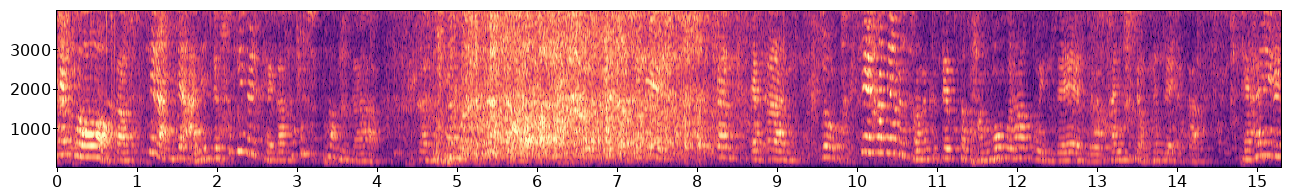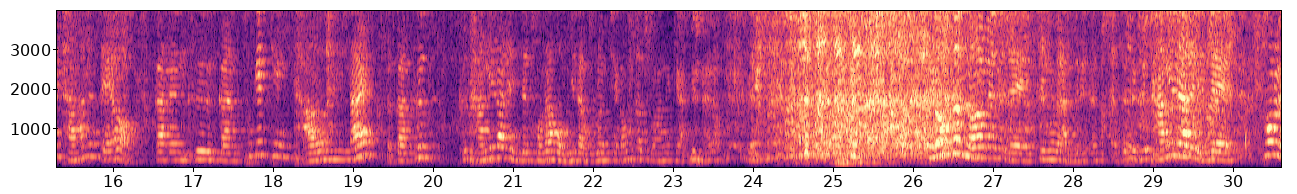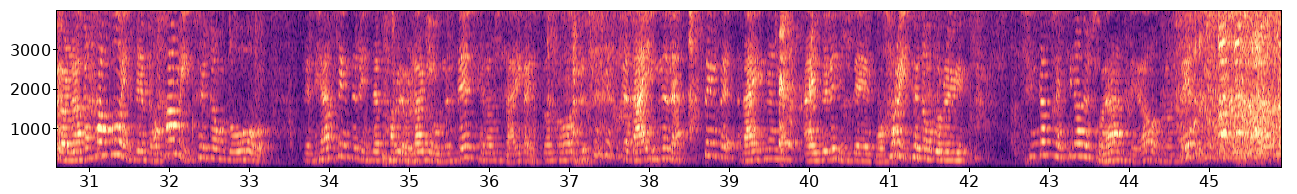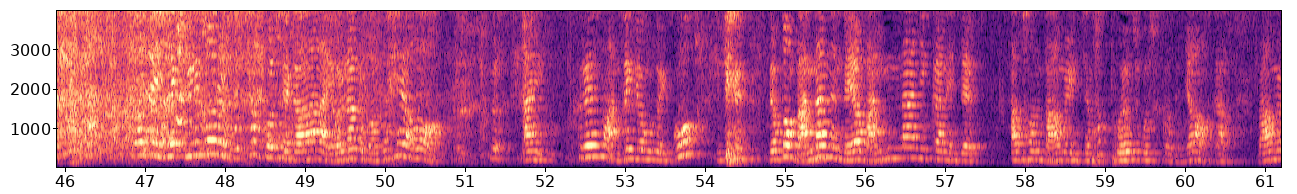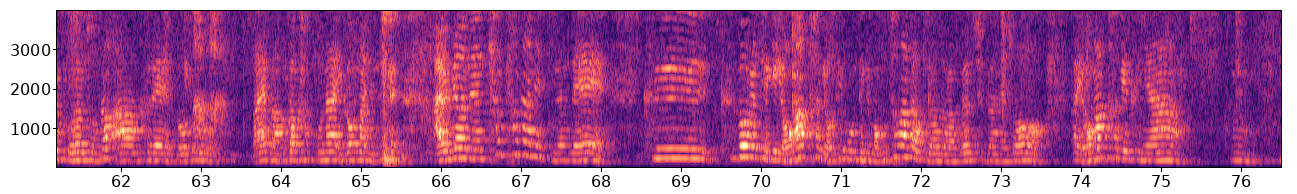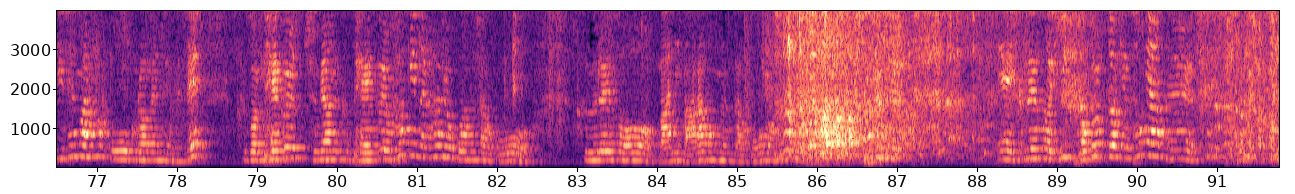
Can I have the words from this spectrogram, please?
해서 그러니까 확실한지 아닌지 확인을 제가 하고 싶어 합니다. 그러니까 너무 되게 약간, 약간 좀 확실하면은 저는 그때부터 방목을 하고 이제 뭐 관심이 없는데 약간 제 할 일을 잘 하는데요. 그러니까는 그 그러니까 소개팅 다음 날 그러니까 그, 그 당일날은 이제 전화가 옵니다. 물론 제가 혼자 좋아하는 게 아니라요. 네. 제가 혼자 좋아하면은 네, 질문을 안 드리. 어쨌든 그 당일날은 이제 서로 연락을 하고 이제 뭐 하루 이틀 정도 네, 대학생들은 이제 바로 연락이 오는데 제가 좀 나이가 있어서 그러니까 나이 있는 학생들 나이 있는 아이들은 이제 뭐 하루 이틀 정도를 생각할 시간을 줘야 한대요. 그런데 그런데 이제 그거를 못 참고 제가 연락을 먼저 해요. 그, 아니 그래서 안 된 경우도 있고 이제 몇 번 만났는데요. 만나니까는 이제 아 저는 마음을 이제 확 보여주고 싶거든요. 그러니까 마음을 보여줘서 아 그래 너도 나의 마음과 같구나 이것만 이제 알면은 참 편안해지는데 그 그거를 되게 영악하게 어떻게 보면 되게 멍청하다고 그러더라고요 주변에서. 그러니까 영악하게 그냥 음, 네 생활하고 그러면 되는데 그걸 100을 주면 그 100을 확인을 하려고 한다고. 그래서 많이 말아먹는다고. 예 그래서 이 저돌적인 성향을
